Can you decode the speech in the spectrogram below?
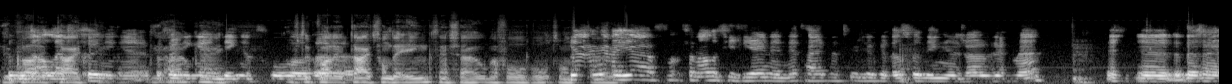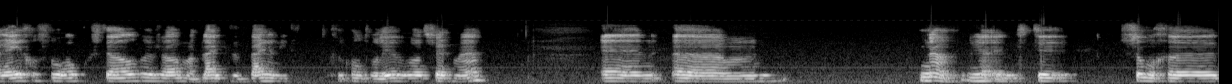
Er moeten allerlei vergunningen, vergunningen ja, okay. en dingen voor... Of de kwaliteit uh, van de inkt en zo, bijvoorbeeld. Want, ja, ja, ja van, van alles hygiëne en netheid natuurlijk en dat soort dingen en zo, zeg maar. En, uh, daar zijn regels voor opgesteld en zo, maar blijkt dat het bijna niet gecontroleerd wordt, zeg maar. En, um, nou, ja, de, sommige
